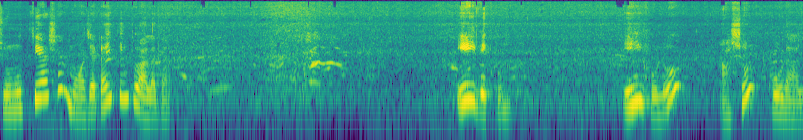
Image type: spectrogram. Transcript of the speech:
সমুদ্রে আসার মজাটাই কিন্তু আলাদা। এই দেখুন এই হলো আসল কোরাল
